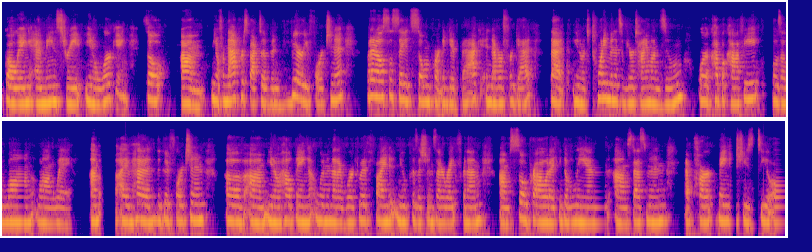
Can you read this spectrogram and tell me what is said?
going and Main Street, you know, working? So, um, you know, from that perspective, been very fortunate. But I'd also say it's so important to give back and never forget that you know 20 minutes of your time on zoom or a cup of coffee goes a long long way um, i've had the good fortune of um, you know helping women that i've worked with find new positions that are right for them. I'm so proud. I think of leanne um, Stessman at park bank. She's ceo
